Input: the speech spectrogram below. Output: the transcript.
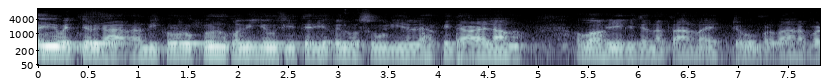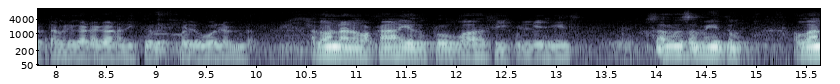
അതിന് പറ്റിയൊരു ദിക്കുറുക്കും കവിയും ഫി തെരീഖിൽ വസൂലിയിൽ ഹക്കി താഴലാന്ന് അള്ളാഹുലേക്ക് ചെന്നെത്താനുള്ള ഏറ്റവും പ്രധാനപ്പെട്ട ഒരു ഘടകമാണ് ദിക്കർ ബലുപോലുണ്ട് അതുകൊണ്ടാണ് വക്കാണിയ ദുഃഖുല്ലാഹ് ഫി കുല്യഹീൻ സർവസമയത്തും അള്ളാൻ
